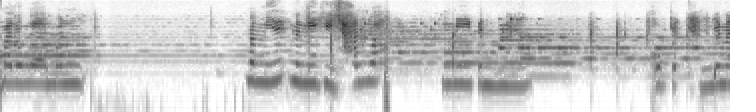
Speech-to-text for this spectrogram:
ไมโรงแรมมัน มันมีมันมีกี่ชั้นวะมันมีเป็นครบเจ็ดชั้นใช่ไหม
